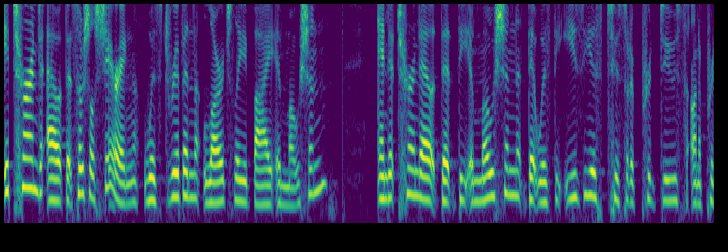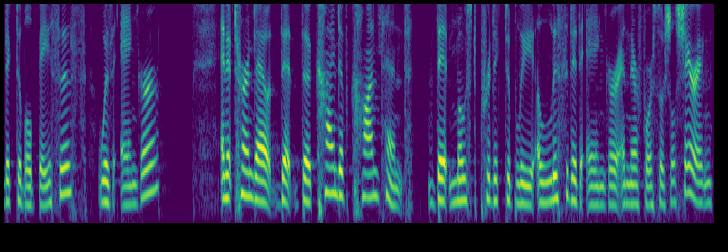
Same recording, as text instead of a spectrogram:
It turned out that social sharing was driven largely by emotion and it turned out that the emotion that was the easiest to sort of produce on a predictable basis was anger. And it turned out that the kind of content that most predictably elicited anger and therefore social sharing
